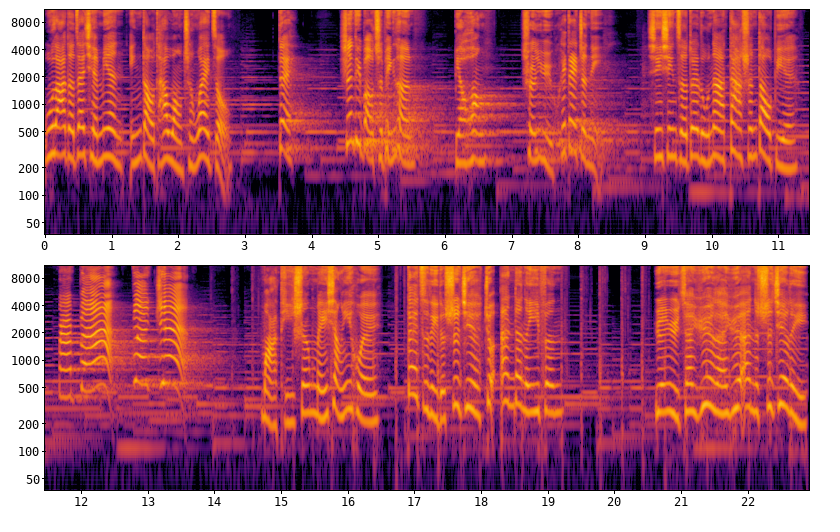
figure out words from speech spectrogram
乌拉德在前面引导他往城外走。对，身体保持平衡，不要慌，春雨会带着你。星星则对卢娜大声道别：“马蹄声每响一回，袋子里的世界就暗淡了一分。渊宇在越来越暗的世界里，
